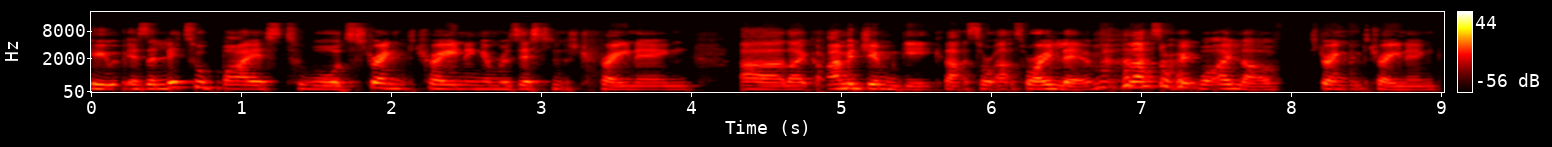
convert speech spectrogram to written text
who is a little biased towards strength training and resistance training uh like i'm a gym geek that's where that's where i live that's right what i love strength training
